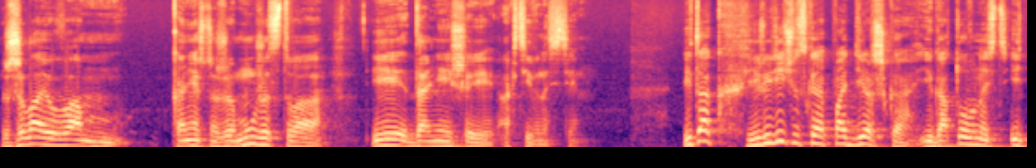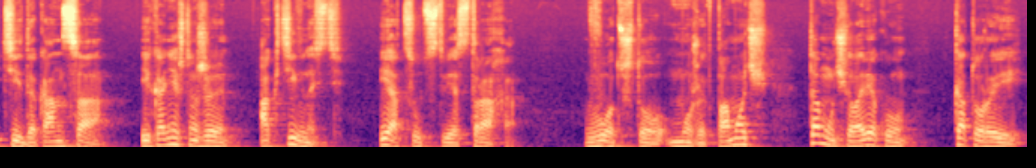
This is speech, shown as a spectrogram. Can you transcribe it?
Желаю вам, конечно же, мужества и дальнейшей активности. Итак, юридическая поддержка и готовность идти до конца. И, конечно же, активность и отсутствие страха. Вот что может помочь тому человеку, который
